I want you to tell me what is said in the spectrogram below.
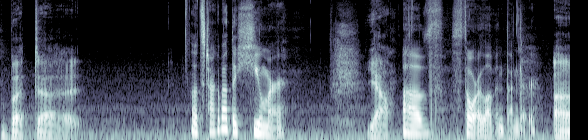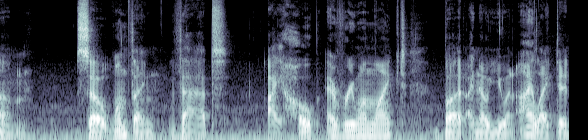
but uh, Let's talk about the humor yeah, of Thor Love and Thunder. Um, so one thing that I hope everyone liked, but I know you and I liked it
